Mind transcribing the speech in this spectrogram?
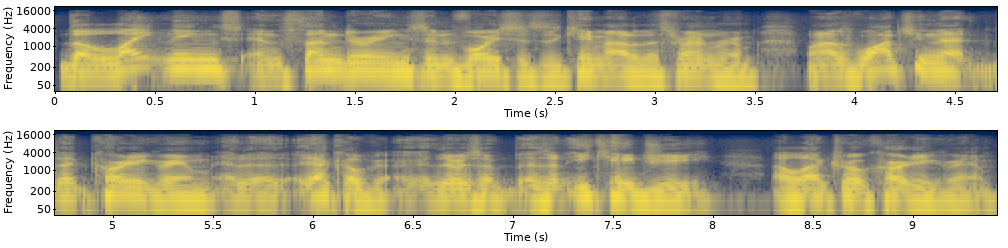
the lightnings and thunderings and voices that came out of the throne room. When I was watching that, that cardiogram, uh, echo, there was, a, there's an EKG electrocardiogram.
